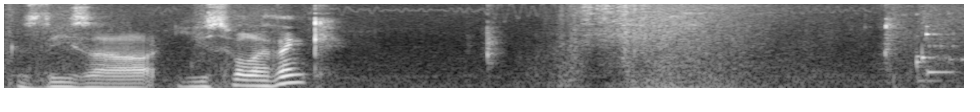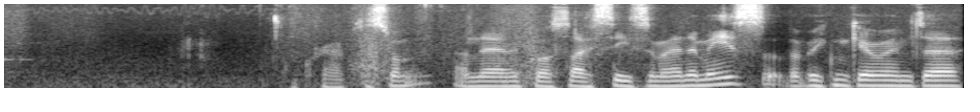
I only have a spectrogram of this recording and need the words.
because these are useful, I think. Grab this one, and then of course I see some enemies that we can go and uh,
